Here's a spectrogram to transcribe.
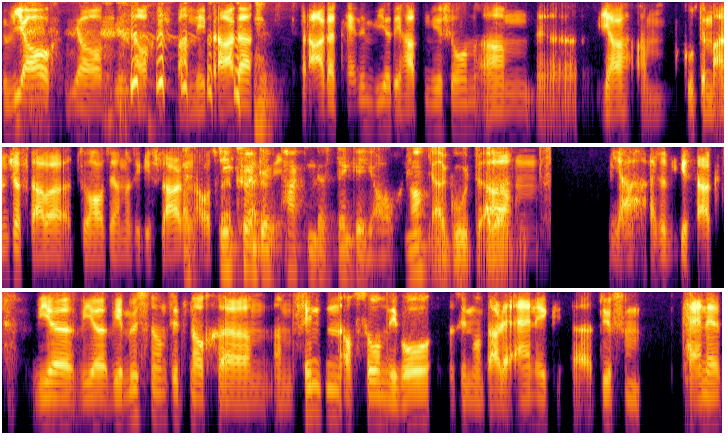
wir auch, wir auch, wir sind auch gespannt. Nee, Braga, Braga kennen wir, die hatten wir schon. Ähm, äh, ja, ähm, gute Mannschaft, aber zu Hause haben wir sie geschlagen. Die könnt ihr packen, das denke ich auch. Ne? Ja, gut, aber. Ähm, ja, also wie gesagt, wir, wir, wir müssen uns jetzt noch ähm, finden auf so einem Niveau, da sind wir uns alle einig, äh, dürfen keine,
